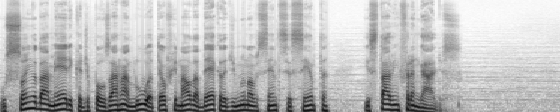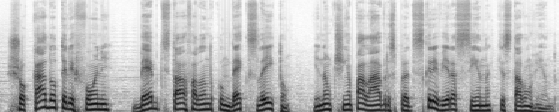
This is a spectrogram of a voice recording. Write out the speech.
O sonho da América de pousar na Lua até o final da década de 1960 estava em frangalhos. Chocado ao telefone, Babbitt estava falando com Dex Layton e não tinha palavras para descrever a cena que estavam vendo.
